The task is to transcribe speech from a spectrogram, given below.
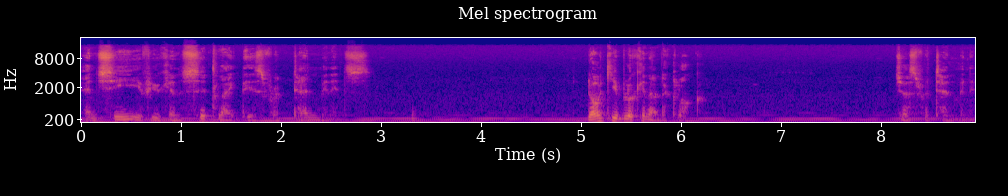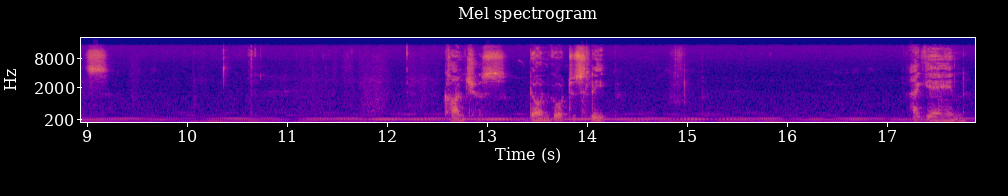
And see if you can sit like this for 10 minutes. Don't keep looking at the clock. Just for 10 minutes. Conscious don't go to sleep. Again,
